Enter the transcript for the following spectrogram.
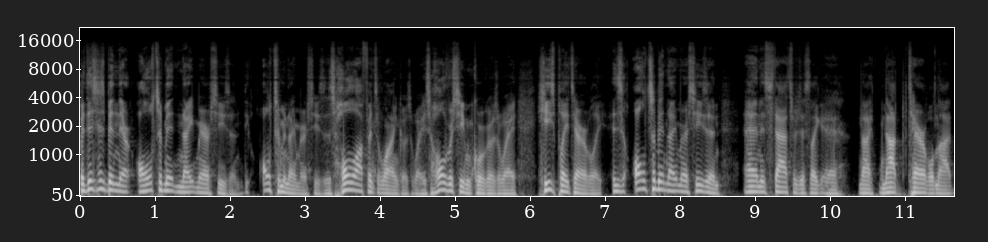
But this has been their ultimate nightmare season. The ultimate nightmare season. His whole offensive line goes away. His whole receiving core goes away. He's played terribly. His ultimate nightmare season, and his stats are just like, eh, not not terrible, not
